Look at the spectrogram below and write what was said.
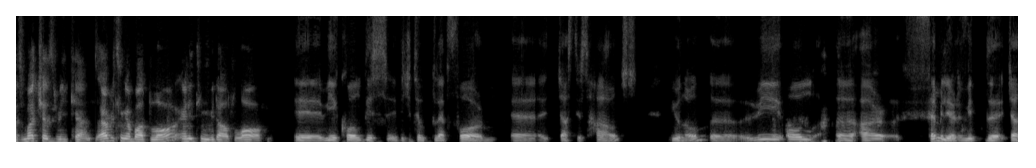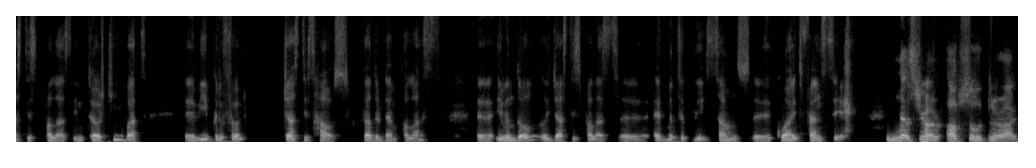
as much as we can. Everything about law, anything without law. Uh, we call this uh, digital platform uh, Justice House. You know, uh, we all uh, are familiar with the Justice Palace in Turkey, but we prefer Justice House rather than Palace. Uh, even though uh, Justice Palace uh, admittedly sounds uh, quite fancy. Yes, you're absolutely right.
